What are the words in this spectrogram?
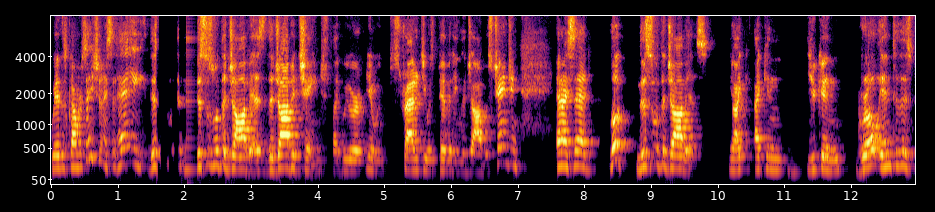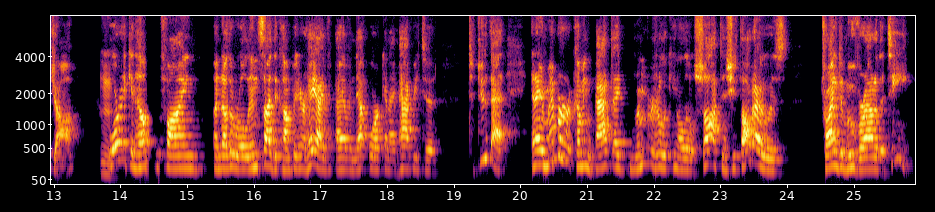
we had this conversation. I said, Hey, this this is what the job is. The job had changed. Like we were, you know, strategy was pivoting, the job was changing. And I said, look, this is what the job is. You know, I, I can you can grow into this job, Mm. or I can help you find another role inside the company, or hey, I've, I have a network and I'm happy to to do that. And I remember her coming back. I remember her looking a little shocked, and she thought I was trying to move her out of the team.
